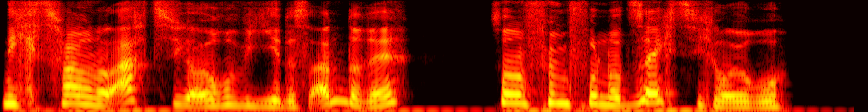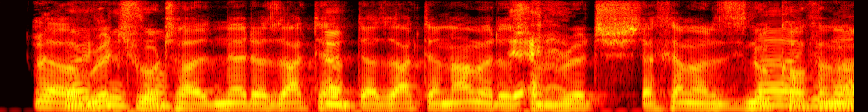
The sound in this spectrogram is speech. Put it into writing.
nicht 280 Euro wie jedes andere, sondern 560 Euro. Ja, Sag ich mir Richwood so. halt, ne? Da sagt, der, Ja. da sagt der Name das schon Rich. Das kann man sich nur Ja, kaufen, wenn genau.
